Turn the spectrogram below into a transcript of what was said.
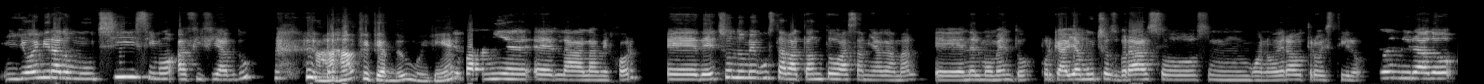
Yo he mirado muchísimo a Fifi Abdu. Ajá, Fifi Abdu, muy bien. Que para mí es, la, la, mejor. Eh, de hecho, no me gustaba tanto a Samia Gamal eh, en el momento, porque había muchos brazos, mm, bueno, era otro estilo. Yo he mirado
